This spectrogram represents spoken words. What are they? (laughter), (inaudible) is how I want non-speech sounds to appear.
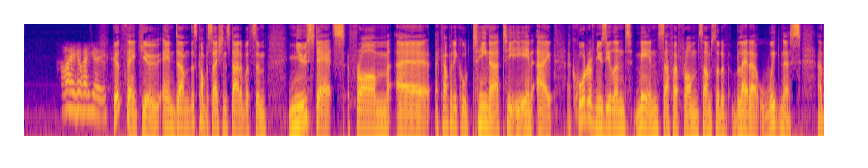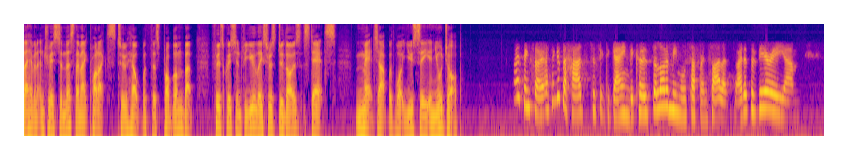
Hi, how are you? Good, thank you. And um, this conversation started with some new stats from a, a company called TENA, T E N A. A quarter of New Zealand men suffer from some sort of bladder weakness. Uh, they have an interest in this. They make products to help with this problem. But first question for you, Lisa, is do those stats match up with what you see in your job? I think so. I think it's a hard statistic to gain because a lot of men will suffer in silence, right? It's a very, um,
